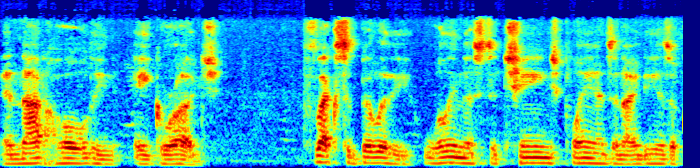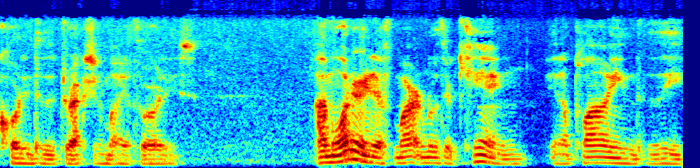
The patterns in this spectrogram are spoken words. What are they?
and not holding a grudge flexibility, willingness to change plans and ideas according to the direction of my authorities. I'm wondering if Martin Luther King, in applying the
